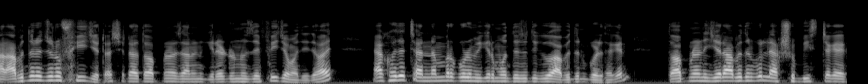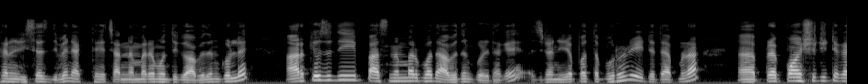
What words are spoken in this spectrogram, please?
আর আবেদনের জন্য ফি যেটা, সেটা তো আপনারা জানেন গ্রেড অনুযায়ী ফি জমা দিতে হয়। এক হাজার চার নম্বর কর্মীকের মধ্যে যদি কেউ আবেদন করে থাকেন তো আপনারা নিজেরা আবেদন করলে একশো বিশ টাকা এখানে রিচার্জ দিবেন, এক থেকে চার নম্বরের মধ্যে কেউ আবেদন করলে। আর কেউ যদি পাঁচ নম্বর পদে আবেদন করে থাকে, যেটা নিরাপত্তা প্রহরী এটাতে আপনারা প্রায় পঁয়ষট্টি টাকা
